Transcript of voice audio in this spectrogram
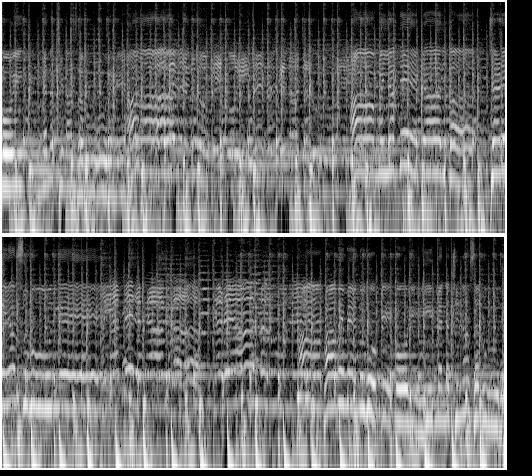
कोई मैं नचना ज़रूर है। हाँ। हाँ मैया तेरे प्यार का चढ़े सुरूर ये हाँ भावे मैनू रोके कोई मैं नचना ज़रूर है।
